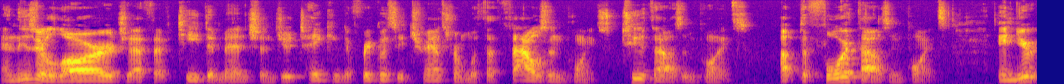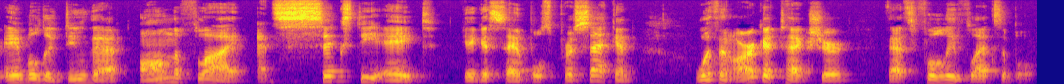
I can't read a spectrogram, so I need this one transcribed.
And these are large FFT dimensions. You're taking a frequency transform with 1,000 points, 2,000 points, up to 4,000 points. And you're able to do that on the fly at 68 gigasamples per second with an architecture that's fully flexible.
